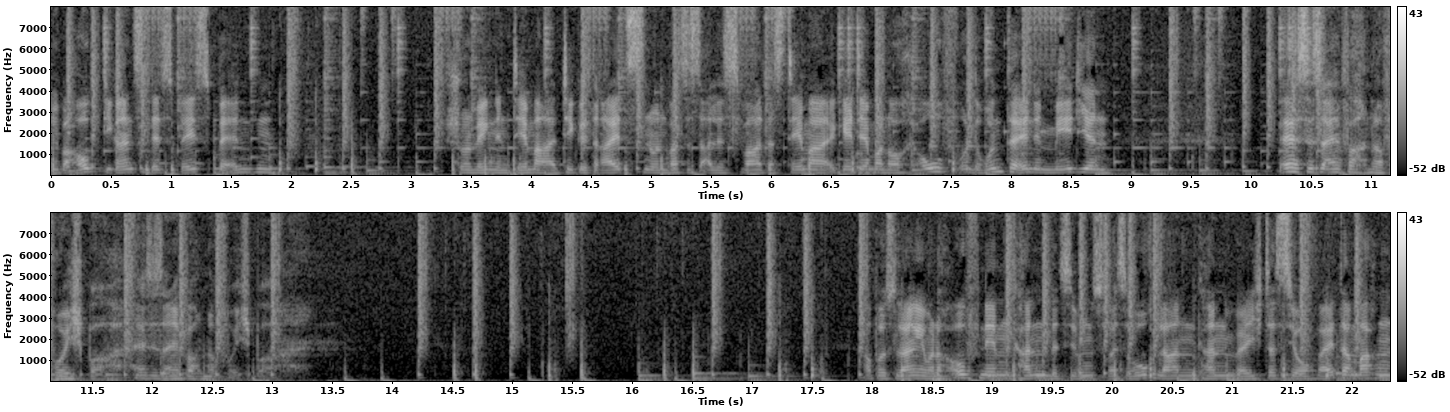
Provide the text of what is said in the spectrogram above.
Überhaupt die ganzen Let's Plays beenden. Schon wegen dem Thema Artikel 13 und was es alles war. Das Thema geht immer noch auf und runter in den Medien. Es ist einfach nur furchtbar. Es ist einfach nur furchtbar. Aber solange ich immer noch aufnehmen kann, beziehungsweise hochladen kann, werde ich das hier auch weitermachen.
